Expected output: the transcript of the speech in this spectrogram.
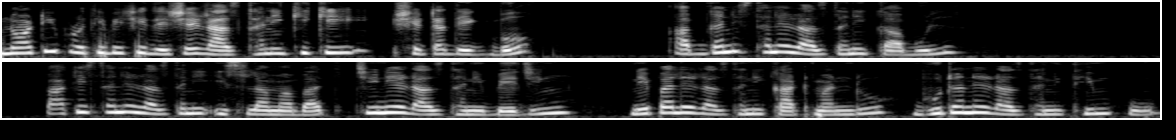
নটি প্রতিবেশী দেশের রাজধানী কী কী সেটা দেখব? আফগানিস্তানের রাজধানী কাবুল, পাকিস্তানের রাজধানী ইসলামাবাদ, চীনের রাজধানী বেজিং, নেপালের রাজধানী কাঠমান্ডু, ভুটানের রাজধানী থিম্পু,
